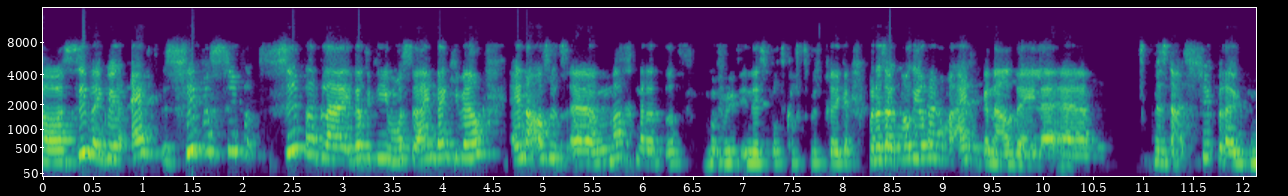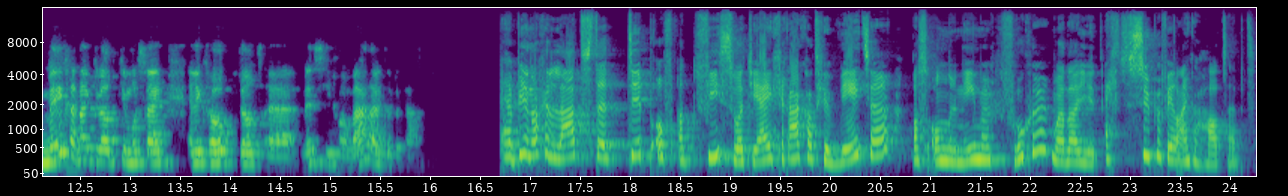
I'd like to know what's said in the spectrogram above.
Oh, super. Ik ben echt super, super, super blij dat ik hier mocht zijn. Dankjewel. En als het uh, mag, maar dat, dat hoeven we niet in deze podcast te bespreken. Maar dan zou ik hem ook heel graag op mijn eigen kanaal delen. Uh, dus nou, superleuk. Mega dankjewel dat ik hier mocht zijn. En ik hoop dat uh, mensen hier gewoon waarde hebben gehaald. Heb je nog een laatste tip of advies wat jij graag had geweten als ondernemer vroeger, waar je echt superveel aan gehad hebt?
